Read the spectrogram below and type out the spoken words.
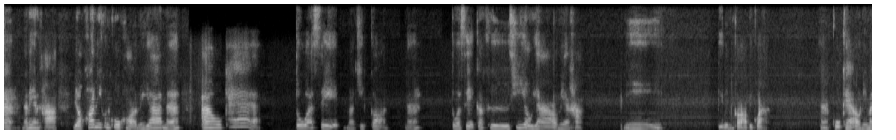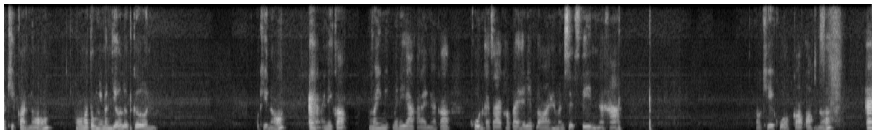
อะนักเรียนคะเดี๋ยวข้อนี้คุณครูขออนุญาตนะ เอาแค่ตัวเศษมาคิดก่อนนะ ตัวเศษก็คือที่ยาวๆเนี่ยค่ะ นี่ตีเป็นกรอบดีกว่า อะครูแค่เอานี้มาคิดก่อนเนาะเพราะว่าตรงนี้มันเยอะเหลือเกิน โอเคเนาะอะอันนี้ก็ไม่ไม่ได้ยากอะไรนะ ก็คูณกระจายเข้าไปให้เรียบร้อยให้มันเสร็จสิ้นนะคะ โอเคครูเอากรอบออกเนาะอะ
